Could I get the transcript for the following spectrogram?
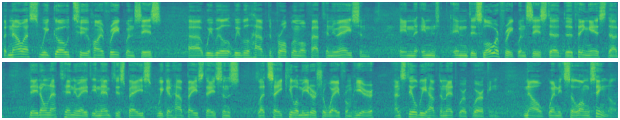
But now, as we go to high frequencies, uh, we will we will have the problem of attenuation. In in in these lower frequencies, the the thing is that they don't attenuate in empty space. We can have base stations, let's say, kilometers away from here, and still we have the network working. Now, when it's a long signal,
